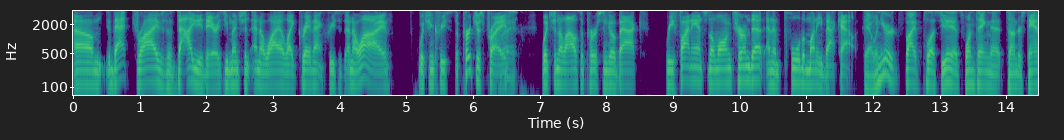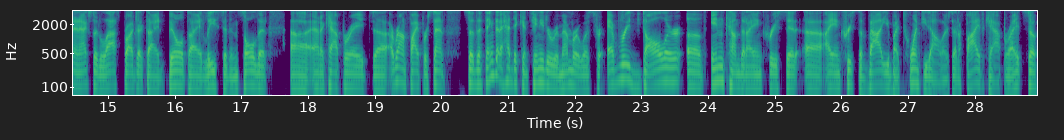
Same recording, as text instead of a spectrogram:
um, that drives the value there. As you mentioned, NOI, like great, that increases NOI, which increases the purchase price, Right. which then allows the person to go back, refinance the long term debt, and then pull the money back out. Yeah, when you're five plus units, one thing that to understand, and actually the last project I had built, I had leased it and sold it uh, at a cap rate uh, around 5%. So the thing that I had to continue to remember was for every dollar of income that I increased it, uh, I increased the value by $20 at a five cap, right? So,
